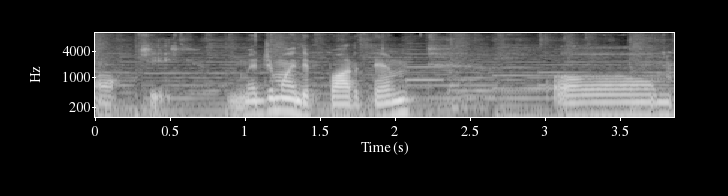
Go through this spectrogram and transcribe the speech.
Ok. Mergem mai departe. Uh,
